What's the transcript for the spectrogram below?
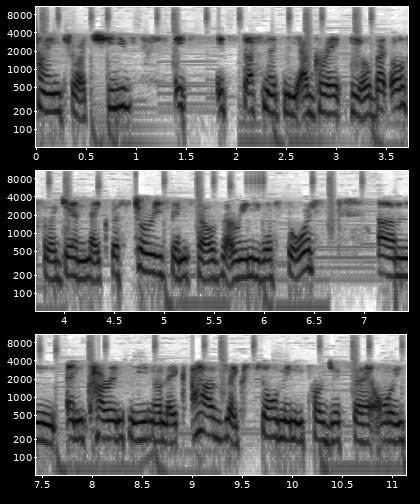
trying to achieve, it's definitely a great deal. But also, again, like the stories themselves are really the source. Um, and currently, you know, like I have like so many projects that I always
